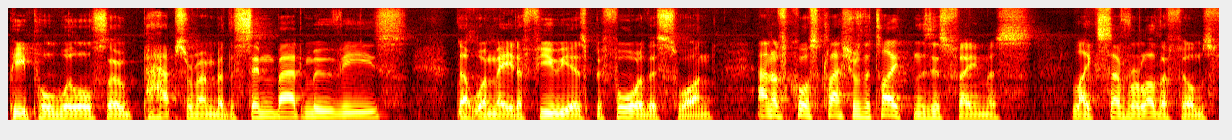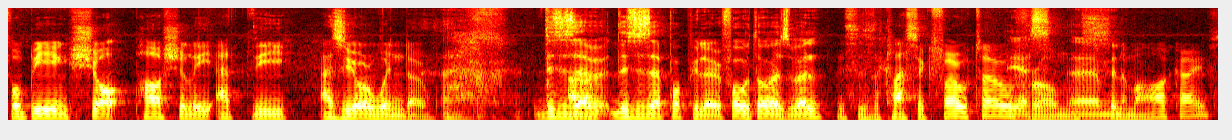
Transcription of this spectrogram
people will also perhaps remember the Sinbad movies that were made a few years before this one, and of course Clash of the Titans is famous, like several other films, for being shot partially at the Azure window. this is a this is a popular photo as well, This is a classic photo Yes, from um, Cinema Archives.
